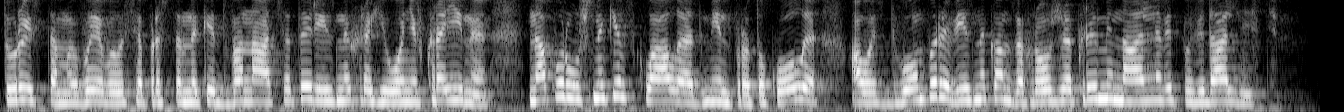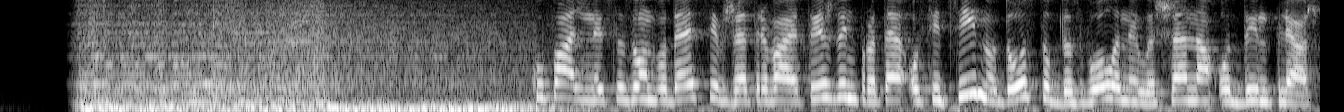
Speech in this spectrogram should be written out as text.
Туристами виявилися представники 12 різних регіонів країни. На порушників склали адмінпротоколи. А ось двом перевізникам загрожує кримінальна відповідальність. Купальний сезон в Одесі вже триває тиждень, проте офіційно доступ дозволений лише на один пляж.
